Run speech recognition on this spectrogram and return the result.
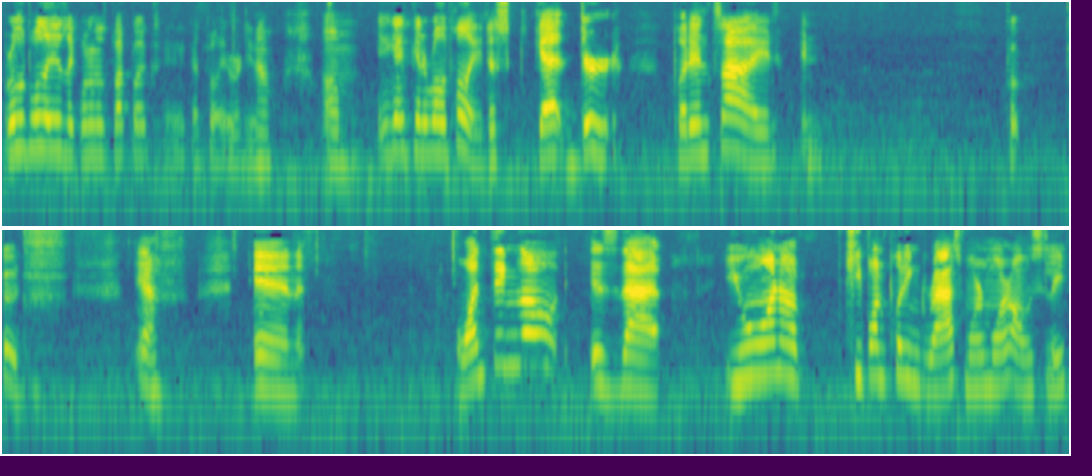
roly poly is like one of those black bugs. You guys probably already know. Um, you guys get a roly poly. Just get dirt, put inside, and put food. yeah. And one thing though is that you wanna keep on putting grass more and more, obviously.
